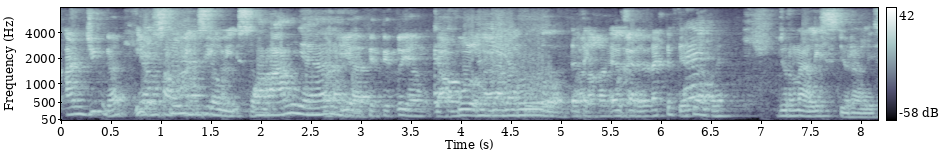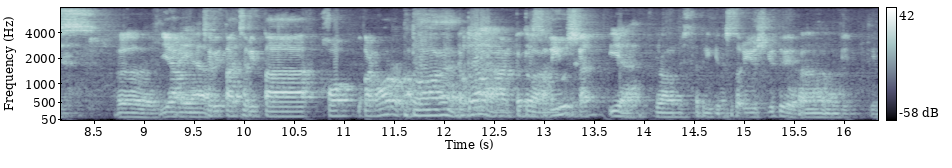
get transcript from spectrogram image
anjing kan? Iya, yang sama Snowy, anjing. Snowy. Orangnya. Iya, Tintin tuh yang jambul kan? Jambul. Detek, kan eh, bukan detektif dia tuh apa ya? Jurnalis, jurnalis. Eh, yang Kayak- cerita-cerita ho- bukan horor? Petualangan. Petualangan, petualangan. Serius kan? Iya, jurnal misteri gitu. Misterius gitu ya. Ah. Tintin.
